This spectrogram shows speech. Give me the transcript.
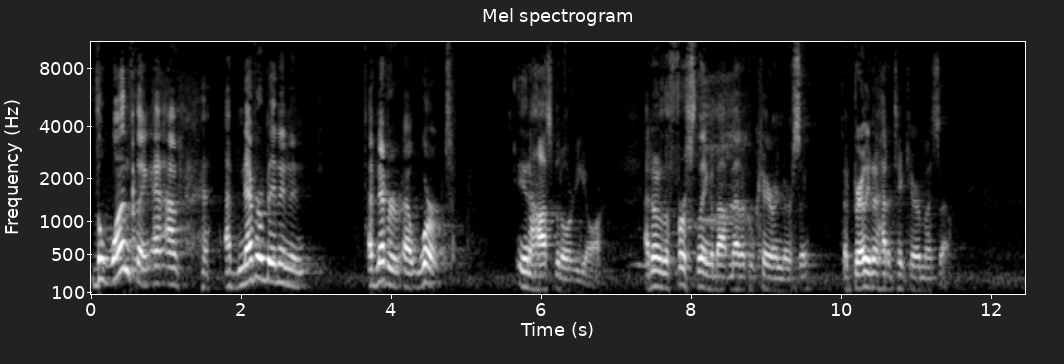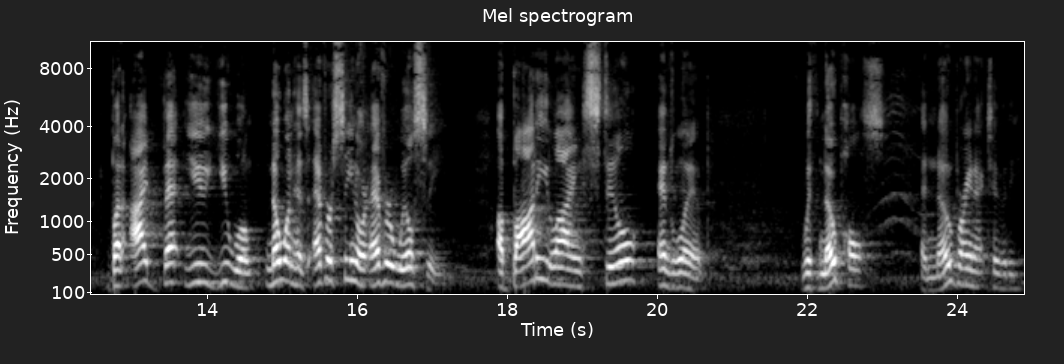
The one thing, I've, I've never been in an, I've never uh, worked in a hospital or ER. I don't know the first thing about medical care and nursing. I barely know how to take care of myself. But I bet you, you will, no one has ever seen or ever will see a body lying still and limp with no pulse and no brain activity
